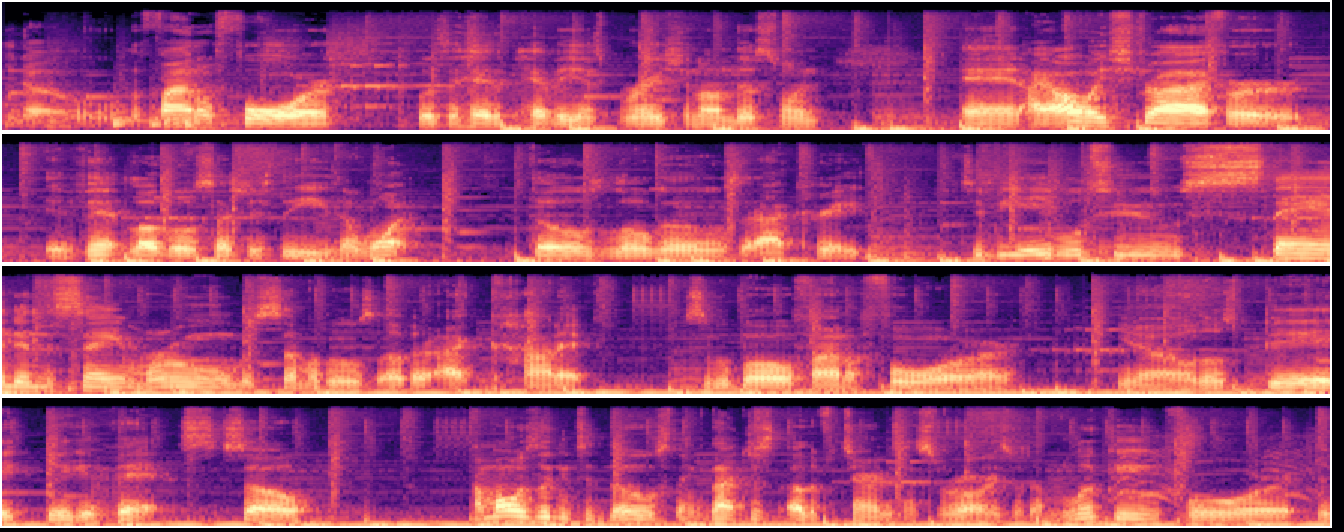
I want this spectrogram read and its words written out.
you know, the Final Four was a heavy inspiration on this one. And I always strive for event logos such as these. I want those logos that I create to be able to stand in the same room as some of those other iconic Super Bowl, Final Four, you know, those big, big events. So I'm always looking to those things, not just other fraternities and sororities, but I'm looking for the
